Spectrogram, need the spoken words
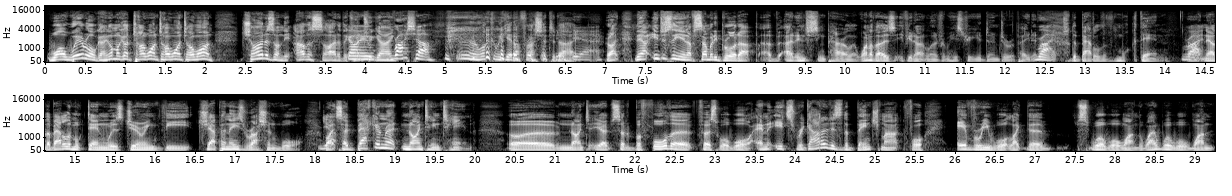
while we're all going, oh my God, Taiwan, Taiwan, Taiwan, China's on the other side of the country going, Russia. "Oh, what can we get off Russia today? Yeah. Right. Now, interestingly enough, somebody brought up a, an interesting parallel. One of those, if you don't learn from history, you're doomed to repeat it. Right. The Battle of Mukden. Right. Now, the Battle of Mukden was during the Japanese Russian War. Yeah. Right. So back in around 1910, uh, 19, yeah, sort of before the First World War, and it's regarded as the benchmark for every war, like the World War One. The way World War One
